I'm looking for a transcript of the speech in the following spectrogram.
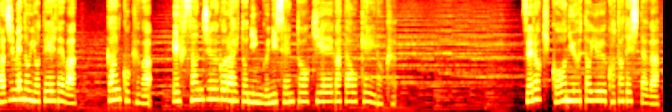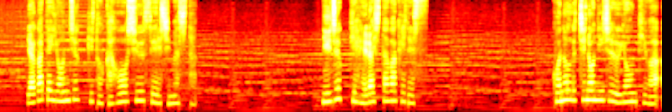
はじめの予定では、韓国は F35 ライトニングに戦闘機 A 型を計6。0機購入ということでしたが、やがて40機と下方修正しました。20機減らしたわけです。このうちの24機は、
